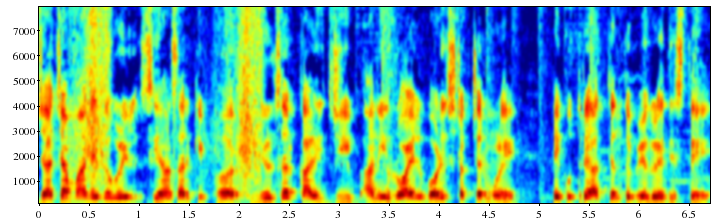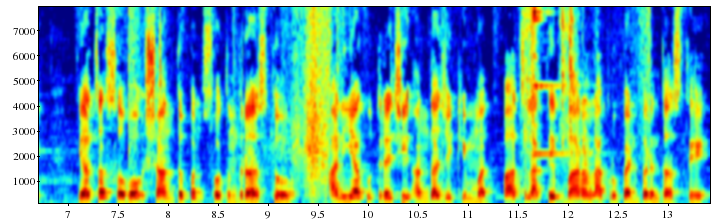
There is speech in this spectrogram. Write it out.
ज्याच्या मानेजवळील सिंहासारखी फर निळसर काळी जीभ आणि रॉयल बॉडी स्ट्रक्चरमुळे हे कुत्रे अत्यंत वेगळे दिसते. याचा स्वभाव शांत पण स्वतंत्र असतो आणि या कुत्र्याची अंदाजे किंमत पाच लाख ते बारा लाख रुपयांपर्यंत असते.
